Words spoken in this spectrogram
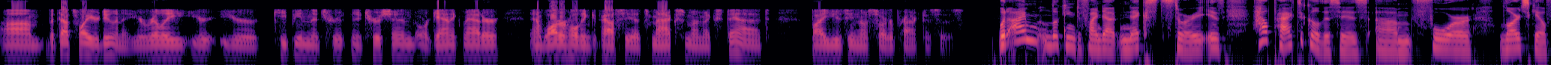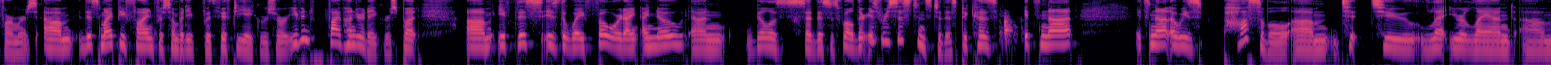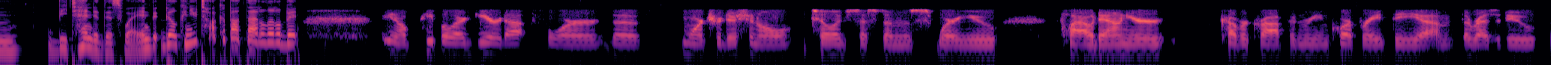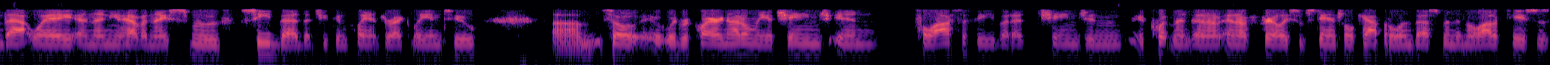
Um, but that's why you're doing it. You're really you're you're keeping the tr- nutrition, organic matter, and water holding capacity at its maximum extent by using those sort of practices. What I'm looking to find out next story is how practical this is um, for large scale farmers. Um, this might be fine for somebody with 50 acres or even 500 acres, but um, if this is the way forward, I, I know, and Bill has said this as well, there is resistance to this because it's not. It's not always possible um, to to let your land um, be tended this way. And Bill, can you talk about that a little bit? You know, people are geared up for the more traditional tillage systems where you plow down your cover crop and reincorporate the um, the residue that way, and then you have a nice smooth seed bed that you can plant directly into. Um, so it would require not only a change in philosophy, but a change in equipment and a, and a fairly substantial capital investment in a lot of cases.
